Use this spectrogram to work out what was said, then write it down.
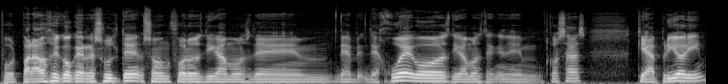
por paradójico que resulte, son foros, digamos, de, de, juegos, digamos, de, cosas que a priori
